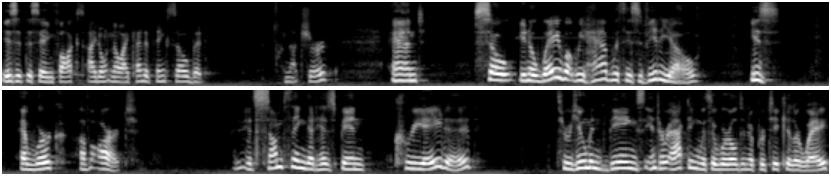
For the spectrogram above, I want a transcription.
Is it the same fox? I don't know. I kind of think so, but I'm not sure. And so, in a way, what we have with this video is a work of art. It's something that has been created through human beings interacting with the world in a particular way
